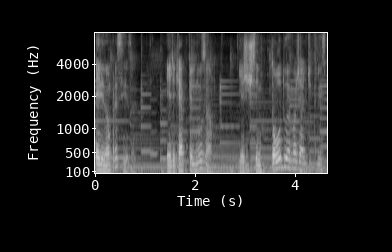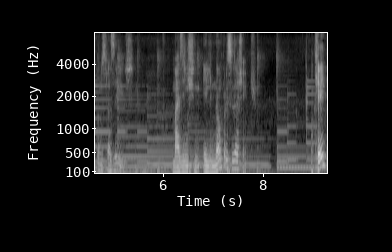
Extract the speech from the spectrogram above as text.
Ele não precisa. Ele quer porque ele nos ama. E a gente tem todo o evangelho de Cristo para nos fazer isso. Mas gente, ele não precisa da gente. OK?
